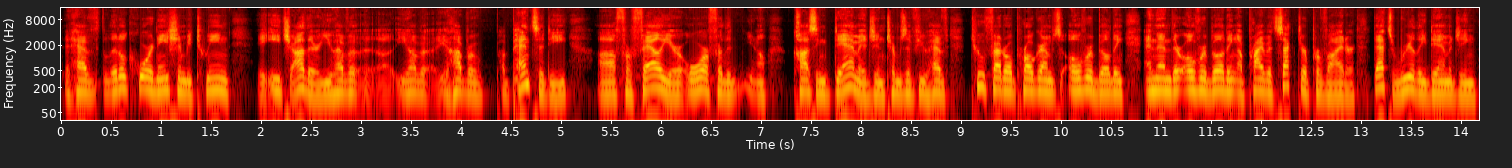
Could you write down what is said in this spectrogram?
that have little coordination between each other, you have a you have a you have a propensity uh, for failure or for the you know causing damage in terms of you have two federal programs overbuilding and then they're overbuilding a private sector provider. That's really damaging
